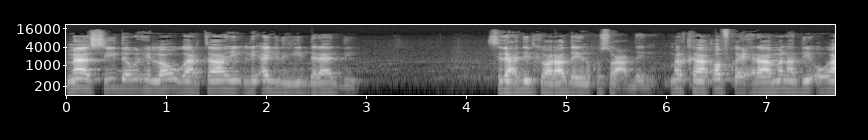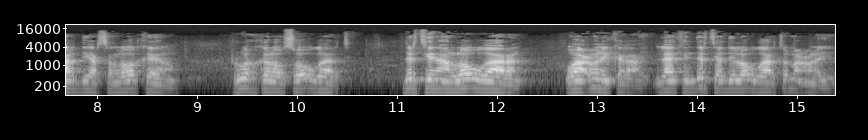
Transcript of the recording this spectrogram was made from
maa siida wixii loo ugaartaahi liajlihi daraaddii sida xadiidkii hore hadda aynu ku soo caddayn marka qofka ixraaman haddii ugaar diyaarsan loo keeno ruux kaleo soo ugaartay dartiina aan loo ugaaran waa cuni karaa laakiin dartii haddii loo ugaarto ma cunayo.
